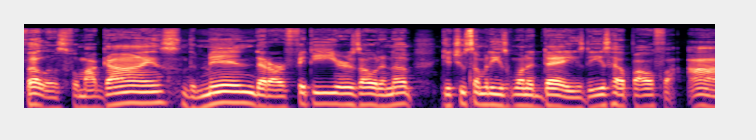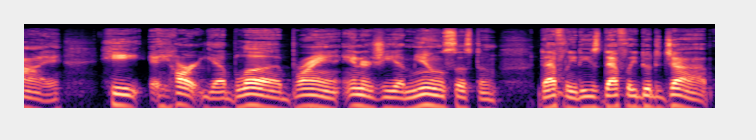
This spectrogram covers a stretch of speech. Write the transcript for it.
Fellas, for my guys, the men that are 50 years old and up, get you some of these one a days. These help out for eye, heat, heart, your blood, brain, energy, immune system. Definitely, these definitely do the job.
